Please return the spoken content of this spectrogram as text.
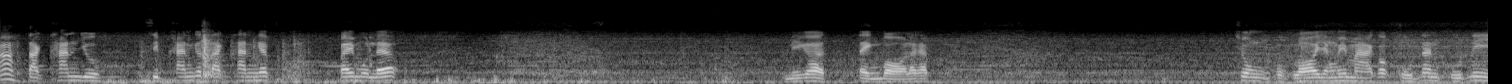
อ้าวตักทันอยู่สิบคันก็ตักทันครับ ไปหมดแล้ว นี่ก็แต่งบ่อแล้วครับ ช่วงหกล้อยังไม่มาก็ขูดนั่นขูดนี่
